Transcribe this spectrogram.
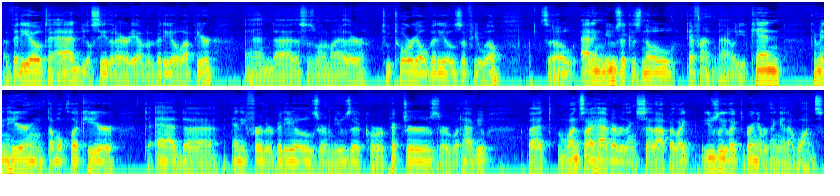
a video to add. You'll see that I already have a video up here and uh, this is one of my other tutorial videos if you will. So adding music is no different. Now you can come in here and double click here to add uh, any further videos or music or pictures or what have you. But once I have everything set up, I like usually like to bring everything in at once.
